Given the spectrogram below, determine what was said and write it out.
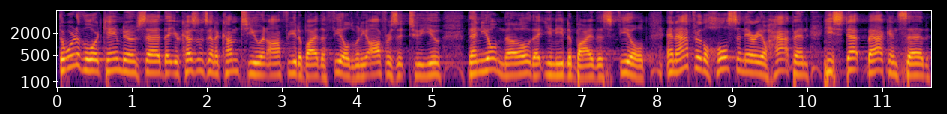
The word of the Lord came to him said that your cousin's going to come to you and offer you to buy the field. When he offers it to you, then you'll know that you need to buy this field. And after the whole scenario happened, he stepped back and said,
